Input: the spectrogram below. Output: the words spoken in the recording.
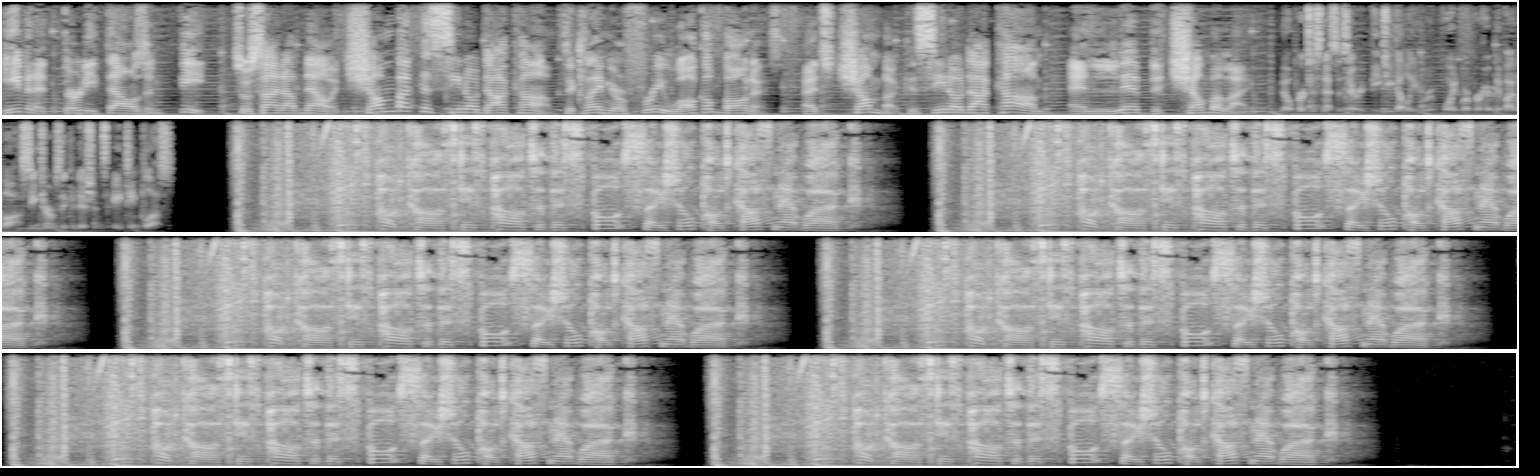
even at 30,000 feet. So sign up now at chumbacasino.com to claim your free welcome bonus. That's chumbacasino.com and live the Chumba life. No purchase necessary. VGW Group. Void were prohibited by law. See terms and conditions. 18 plus. This podcast is part of the Sports Social Podcast Network. This podcast is part of the Sports Social Podcast Network. This podcast is part of the Sports Social Podcast Network. This podcast is part of the Sports Social Podcast Network. This podcast is part of the Sports Social Podcast Network. This podcast is part of the Sports Social Podcast Network.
